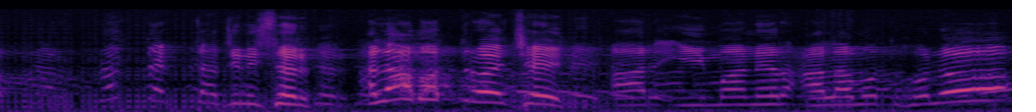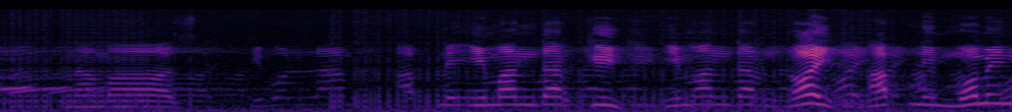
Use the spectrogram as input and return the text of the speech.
আপনার প্রত্যেকটা জিনিসের আলামত রয়েছে। আর ঈমানের আলামত হলো নামাজ। আপনি ইমানদার কি? ইমানদার নয়। আপনি মমিন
